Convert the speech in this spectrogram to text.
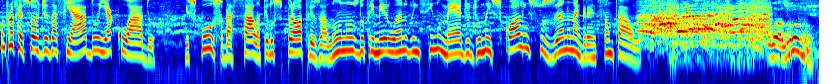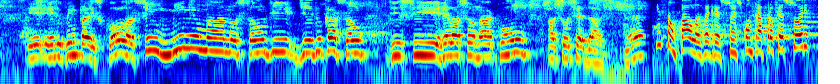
Um professor desafiado e acuado, expulso da sala pelos próprios alunos do primeiro ano do ensino médio de uma escola em Suzano, na Grande São Paulo. O aluno ele vem para a escola sem mínima noção de, de educação de se relacionar com a sociedade. Né? Em São Paulo, as agressões contra professores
